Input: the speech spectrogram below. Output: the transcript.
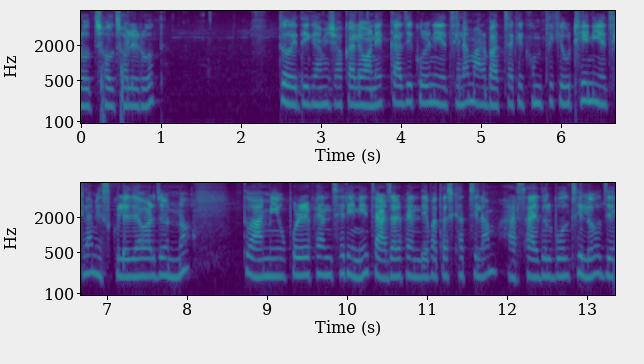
রোদ ছলছলে রোদ। তো এদিকে আমি সকালে অনেক কাজই করে নিয়েছিলাম, আর বাচ্চাকে ঘুম থেকে উঠিয়ে নিয়েছিলাম স্কুলে যাওয়ার জন্য। তো আমি উপরের ফ্যান ছেড়ে নিই চার্জার ফ্যান দিয়ে বাতাস খাচ্ছিলাম, আর সাইদুল বলছিল যে,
